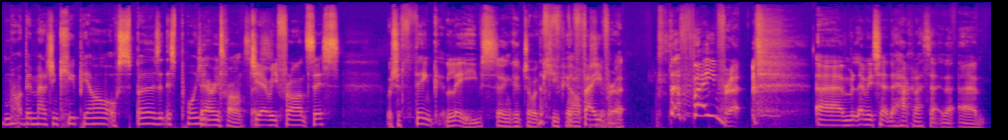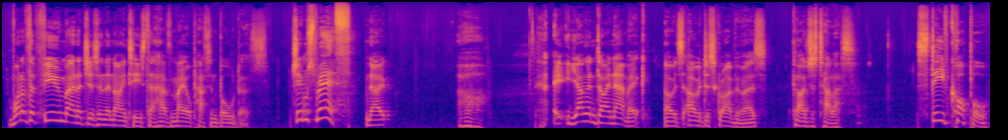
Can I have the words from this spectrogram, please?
might have been managing QPR or Spurs at this point. Gerry Francis. Gerry Francis, which I think leaves Doing a good job at the, QPR. the favourite. the favourite. Um, let me check the. How can I say that? Um, one of the few managers in the 90s to have male pattern balders. Jim Smith. No. Oh. Young and dynamic, I would, I would describe him as. God, just tell us. Steve Coppell,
